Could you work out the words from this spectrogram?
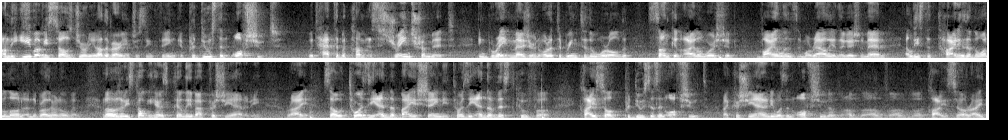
On the eve of Yisrael's journey, another very interesting thing, it produced an offshoot, which had to become estranged from it in great measure in order to bring to the world sunken idol worship, violence, immorality, and negation of man, at least the tidings of the one alone and the brotherhood of men. In other words, what he's talking here is clearly about Christianity, right? So towards the end of Bayis Sheni, towards the end of this Kufa, Klai produces an offshoot, right? Christianity was an offshoot of, of, of, of uh, Klai right?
